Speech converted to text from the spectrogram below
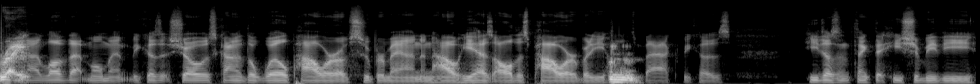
Right. And I love that moment because it shows kind of the willpower of Superman and how he has all this power, but he holds Mhm. back because he doesn't think that he should be the.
